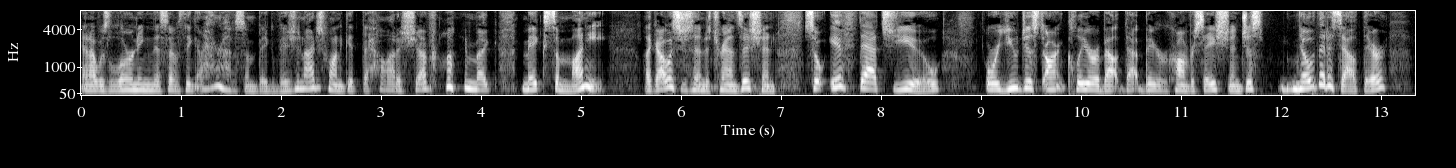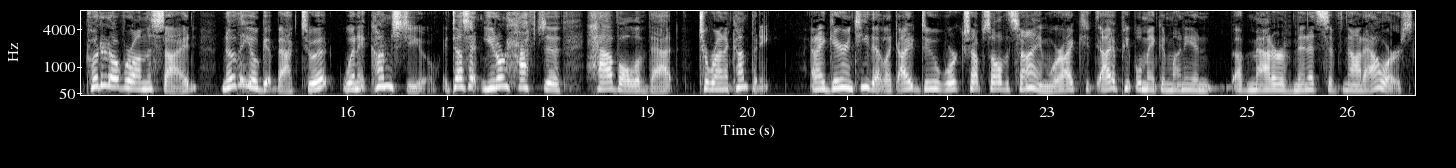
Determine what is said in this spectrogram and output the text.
and I was learning this, I was thinking, I don't have some big vision. I just want to get the hell out of Chevron and, like, make some money. Like I was just in a transition. So if that's you, or you just aren't clear about that bigger conversation, just know that it's out there, put it over on the side, know that you'll get back to it when it comes to you. It doesn't, you don't have to have all of that to run a company. And I guarantee that, like I do workshops all the time where I, could, I have people making money in a matter of minutes, if not hours.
